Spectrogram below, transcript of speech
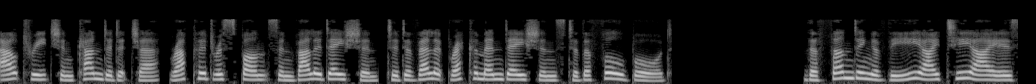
outreach and candidature, rapid response and validation to develop recommendations to the full board. The funding of the EITI is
